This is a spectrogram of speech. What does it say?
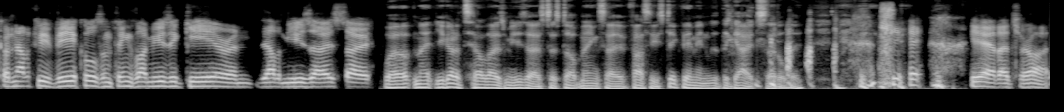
got another few vehicles and things like music gear and the other musos. So, well, mate, you got to tell those musos to stop being so fussy. Stick them in with the goats. That'll do. yeah, yeah, that's right.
